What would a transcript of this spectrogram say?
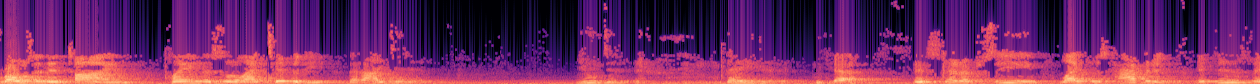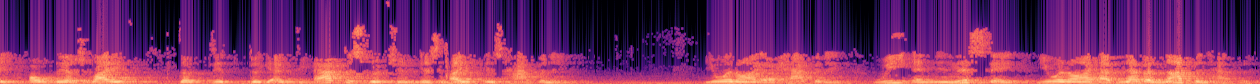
frozen in time, playing this little activity that I did it. You did it. they did it. Yeah. Instead of seeing life is happening. It didn't say, oh, there's life. The, the, the, the app description is life is happening. You and I are happening. We, and in this state, you and I have never not been happening.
